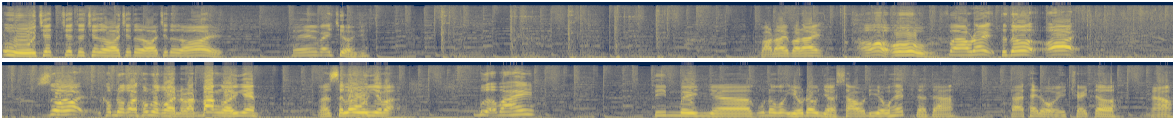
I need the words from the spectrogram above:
Ui chết chết rồi chết rồi chết rồi chết rồi Thế vãi trưởng chứ. Vào đây vào đây. Ồ oh, oh, vào đây từ từ. Ôi. Rồi ôi không được rồi không được rồi nó bắn băng rồi anh em. Bắn slow anh em ạ. Bựa vãi. Team mình uh, cũng đâu có yếu đâu nhở Sao đi đâu hết là ta? Ta thay đổi traitor Nào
